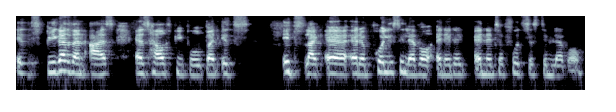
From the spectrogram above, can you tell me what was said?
it's bigger than us as health people, but it's it's like a, at a policy level and at a, and at a food system level.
